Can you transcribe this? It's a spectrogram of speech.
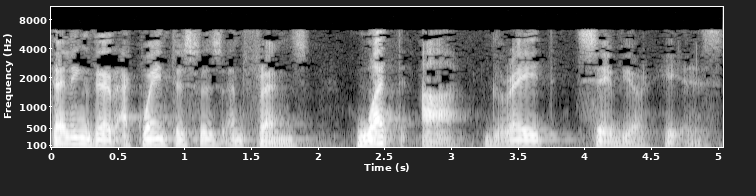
telling their acquaintances and friends what a great Savior He is.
